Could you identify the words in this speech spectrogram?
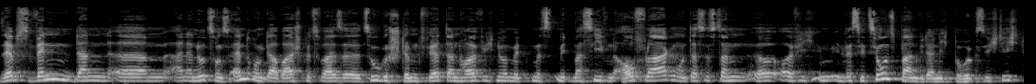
selbst wenn dann ähm, einer Nutzungsänderung da beispielsweise zugestimmt wird, dann häufig nur mit, mit massiven Auflagen und das ist dann äh, häufig im Investitionsplan wieder nicht berücksichtigt.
